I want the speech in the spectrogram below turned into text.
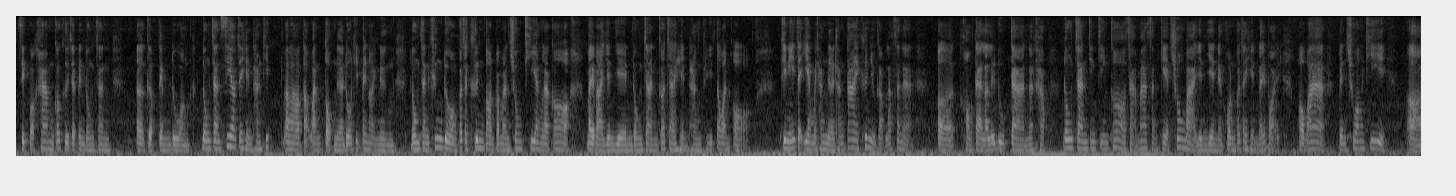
10 กว่าค่ำก็คือจะเป็นดวงจันทร์เเกือบเต็มดวง ดวงจันทร์เสี้ยวจะเห็นทางทิศ ราวตะวันตกเหนือดวงอาทิตย์ไปหน่อยหนึ่งดวงจันทร์ครึ่งดวงก็จะขึ้นตอนประมาณช่วงเที่ยง แล้วก็บ่ายๆเย็นๆดวงจันทร์ก็จะเห็นทางทิศตะวันออก ทีนี้จะเอียงไปทางเหนือทางใต้ขึ้นอยู่กับลักษณะออของแต่ละฤดูกาลนะครับดวงจันทร์จริง ๆ ก็สามารถสังเกตช่วงบ่ายเย็นๆเนี่ยคนก็จะเห็นได้บ่อย เพราะว่าเป็นช่วงที่ออ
